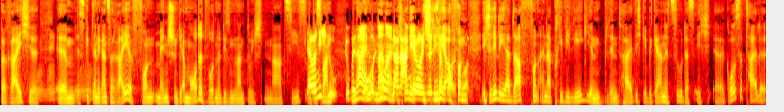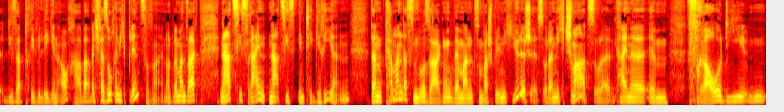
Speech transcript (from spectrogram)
Bereiche. Mhm. Ähm, es gibt eine ganze Reihe von Menschen, die ermordet wurden in diesem Land durch Nazis. Ja, aber nicht waren, du. Du bist nein, du nein, nein. deine Ich rede, ja, Angehörigen ich sind rede ja auch von, ich rede ja da von einer Privilegienblindheit. Ich gebe gerne zu, dass ich äh, große Teile dieser Privilegien auch habe, aber ich versuche nicht blind zu sein. Und wenn man sagt, Nazis rein, Nazis integrieren, dann kann Mhm. man das nur sagen, wenn man zum Beispiel nicht jüdisch ist oder nicht schwarz oder keine ähm, Frau, die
